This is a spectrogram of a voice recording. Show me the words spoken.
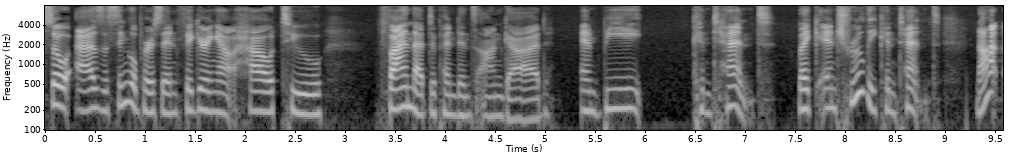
So as a single person, figuring out how to find that dependence on God and be content, like, and truly content, not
